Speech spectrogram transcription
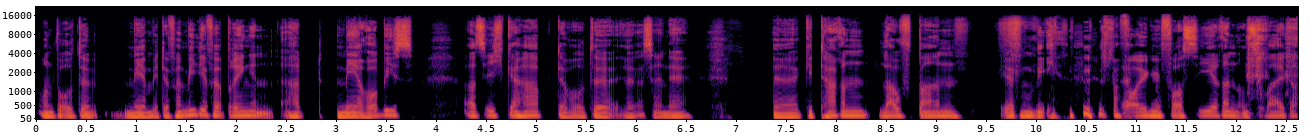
und wollte mehr mit der Familie verbringen, hat mehr Hobbys als ich gehabt. Er wollte äh, seine äh, Gitarrenlaufbahn irgendwie verfolgen, forcieren und so weiter.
